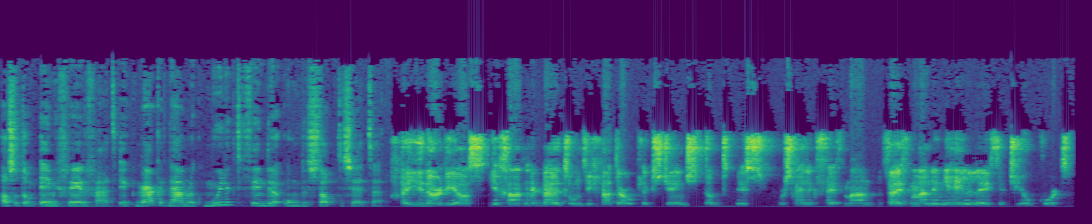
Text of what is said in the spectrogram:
als het om emigreren gaat? Ik merk het namelijk moeilijk te vinden om de stap te zetten. Hi Junar Diaz. Je gaat naar het buitenland, je gaat daar op exchange. Dat is waarschijnlijk vijf maanden. Vijf maanden in je hele leven is heel kort.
